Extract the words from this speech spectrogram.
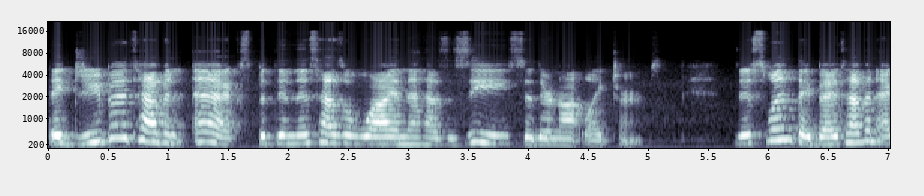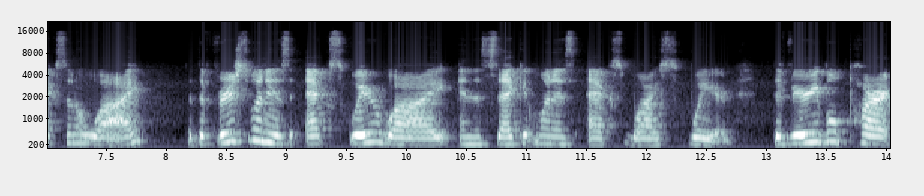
They do both have an x, but then this has a y and that has a z, so they're not like terms. This one, they both have an x and a y, but the first one is x squared y, and the second one is xy squared. The variable part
